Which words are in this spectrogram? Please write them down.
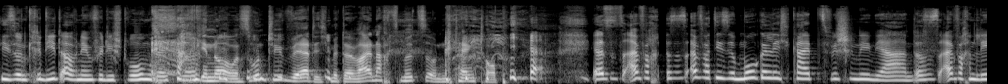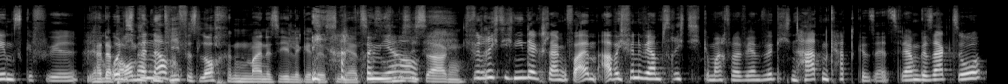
Die so einen Kredit aufnehmen für die Stromrechnung. Genau, so ein Typ werde ich mit der Weihnachtsmütze und einem Tanktop. ja, es ist einfach, es ist einfach diese Mogeligkeit zwischen den Jahren. Das ist einfach ein Lebensgefühl. Ja, der Und Baum hat ein auch- tiefes Loch in meine Seele gerissen jetzt. Bei Also, das muss ich sagen. Ich bin richtig niedergeschlagen, vor allem, aber ich finde, wir haben es richtig gemacht, weil wir haben wirklich einen harten Cut gesetzt. Wir haben gesagt, so,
